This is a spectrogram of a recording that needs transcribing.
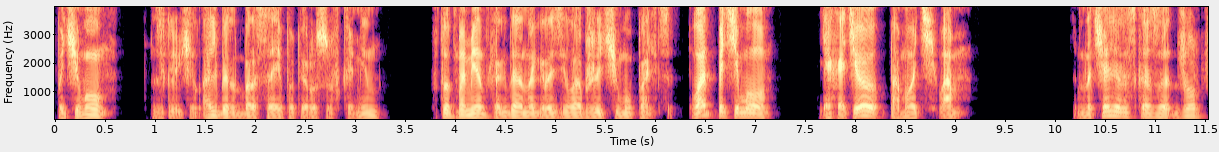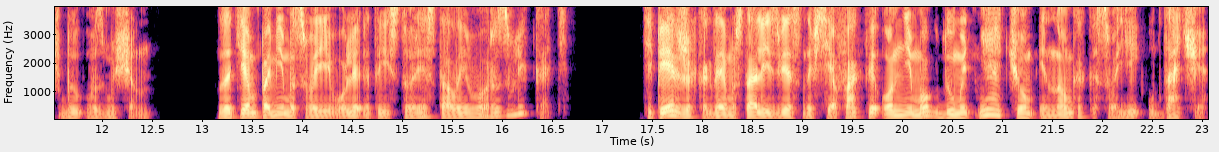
почему, — заключил Альберт, бросая папиросу в камин, в тот момент, когда она грозила обжечь ему пальцы. — Вот почему я хочу помочь вам. В начале рассказа Джордж был возмущен. Затем, помимо своей воли, эта история стала его развлекать. Теперь же, когда ему стали известны все факты, он не мог думать ни о чем ином, как о своей удаче,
